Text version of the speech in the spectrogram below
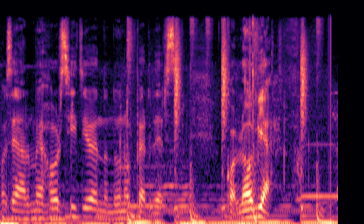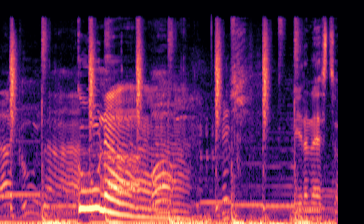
o sea, el mejor sitio en donde uno perderse. Colombia. Laguna. Laguna. Oh, fish. Miren esto.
